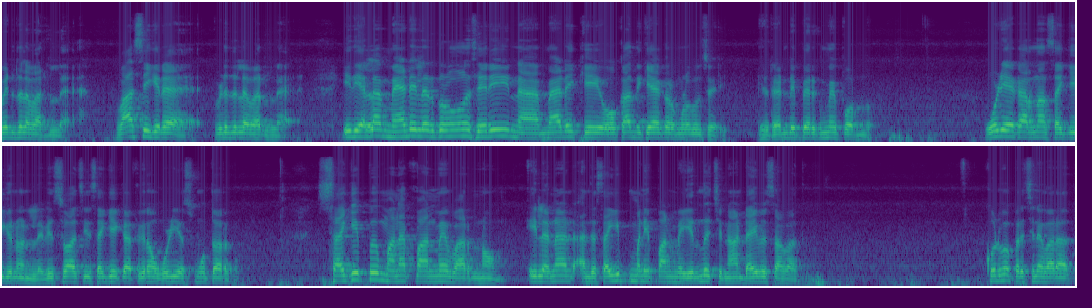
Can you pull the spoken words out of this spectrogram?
விடுதலை வரல. வாசிக்கிற விடுதலை வரல. இது எல்லாம் மேடையில் இருக்கிறவங்களும் சரி நான் மேடைக்கு உட்காந்து கேட்குறவங்களுக்கும் சரி. இது ரெண்டு பேருக்குமே பொருந்தும். ஊழியக்காரன் தான் சகிக்கணும் இல்லை. விசுவாசி சகிக்க கற்றுக்கிறோம் ஊழியம் ஸ்மூத்தாக இருக்கும். சகிப்பு மனப்பான்மை வரணும். இல்லைன்னா அந்த சகிப்பு மனப்பான்மை இருந்துச்சுன்னா டைவர்ஸ் ஆகாது. குடும்ப பிரச்சனை வராது.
